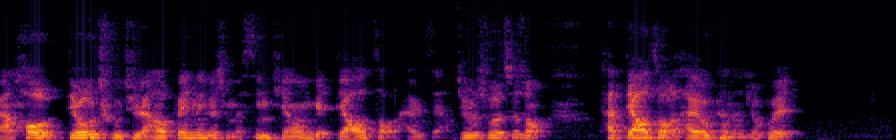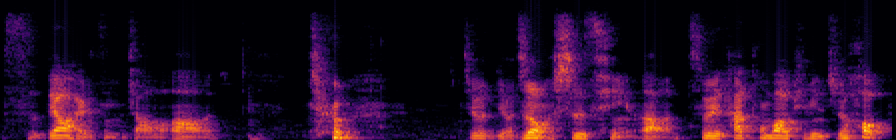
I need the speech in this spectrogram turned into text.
然后丢出去，然后被那个什么信天翁给叼走了，还是怎样？就是说这种他叼走了，他有可能就会死掉，还是怎么着啊？就就有这种事情啊，所以他通报批评之后，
